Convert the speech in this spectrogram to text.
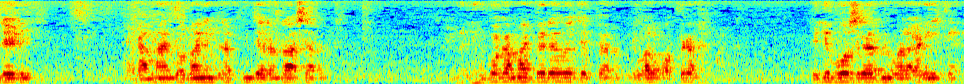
లేడీ. ఒక అమ్మాయిని దుబాయ్ నుంచి రప్పించారని రాశారు? ఇంకొక అమ్మాయి పేరు ఏదో చెప్పారు. ఇవాళ కొత్తగా ఢిల్లీ బోస్ గారిని కూడా అడిగితే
